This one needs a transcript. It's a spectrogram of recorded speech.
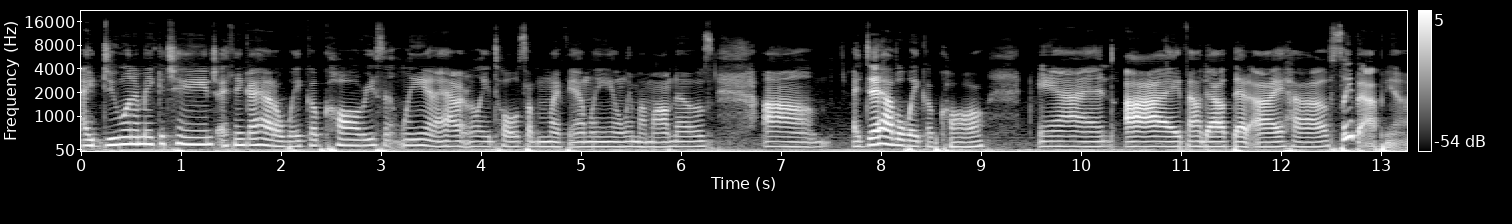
I do want to make a change. I think I had a wake up call recently, and I haven't really told some of my family. Only my mom knows. Um, I did have a wake up call, and I found out that I have sleep apnea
